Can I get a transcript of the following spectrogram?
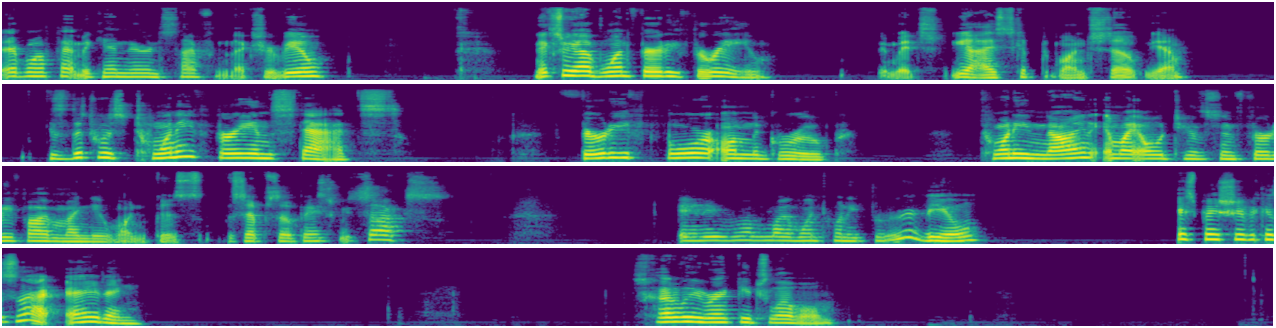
everyone, Fat McKinnon and it's time for the next review. Next, we have 133, which, yeah, I skipped a bunch, so, yeah. Because this was 23 in stats, 34 on the group, 29 in my old tiers, and 35 in my new one, because this episode basically sucks. And even my 123 review, especially because of that, editing. So how do we rank each level?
